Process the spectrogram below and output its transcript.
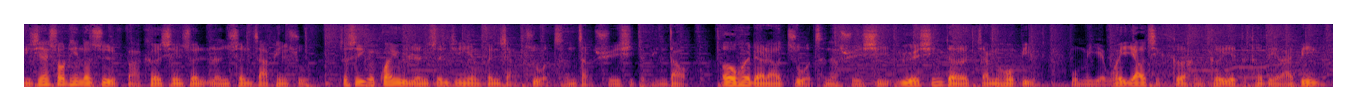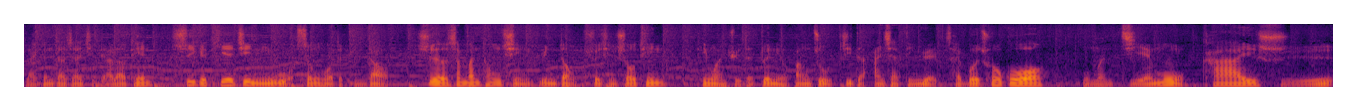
你现在收听的是法克先生人生诈骗术，这是一个关于人生经验分享、自我成长学习的频道，偶尔会聊聊自我成长学习、育儿心得、加密货币。我们也会邀请各行各业的特别来宾来跟大家一起聊聊天，是一个贴近你我生活的频道，适合上班通勤、运动、睡前收听。听完觉得对你有帮助，记得按下订阅，才不会错过哦。我们节目开始。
